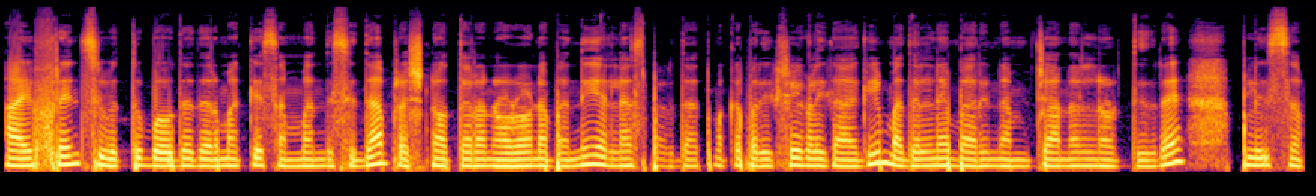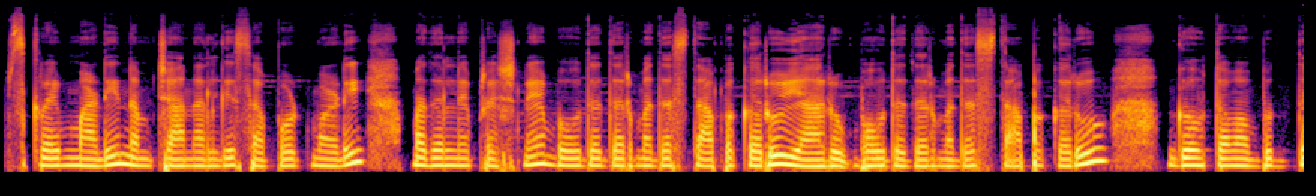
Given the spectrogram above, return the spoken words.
ಹಾಯ್ ಫ್ರೆಂಡ್ಸ್ ಇವತ್ತು ಬೌದ್ಧ ಧರ್ಮಕ್ಕೆ ಸಂಬಂಧಿಸಿದ ಪ್ರಶ್ನೋತ್ತರ ನೋಡೋಣ ಬನ್ನಿ. ಎಲ್ಲ ಸ್ಪರ್ಧಾತ್ಮಕ ಪರೀಕ್ಷೆಗಳಿಗಾಗಿ ಮೊದಲನೇ ಬಾರಿ ನಮ್ಮ ಚಾನಲ್ ನೋಡ್ತಿದ್ರೆ ಪ್ಲೀಸ್ ಸಬ್ಸ್ಕ್ರೈಬ್ ಮಾಡಿ, ನಮ್ಮ ಚಾನಲ್ಗೆ ಸಪೋರ್ಟ್ ಮಾಡಿ. ಮೊದಲನೇ ಪ್ರಶ್ನೆ, ಬೌದ್ಧ ಧರ್ಮದ ಸ್ಥಾಪಕರು ಯಾರು? ಬೌದ್ಧ ಧರ್ಮದ ಸ್ಥಾಪಕರು ಗೌತಮ ಬುದ್ಧ.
